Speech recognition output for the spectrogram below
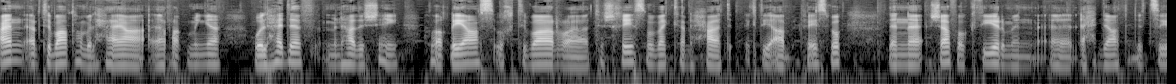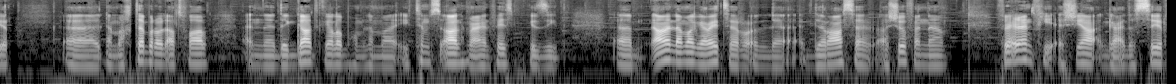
عن ارتباطهم بالحياة الرقمية والهدف من هذا الشيء هو قياس واختبار آه، تشخيص مبكر لحالة اكتئاب الفيسبوك لأن شافوا كثير من الأحداث اللي تصير لما اختبروا الأطفال أن دقات قلبهم لما يتم سؤالهم عن الفيسبوك تزيد أنا لما قريت الدراسة أشوف انه فعلا في أشياء قاعدة تصير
